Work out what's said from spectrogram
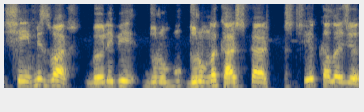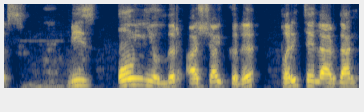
şeyimiz var. Böyle bir durum durumla karşı karşıya kalacağız. Biz 10 yıldır aşağı yukarı paritelerden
